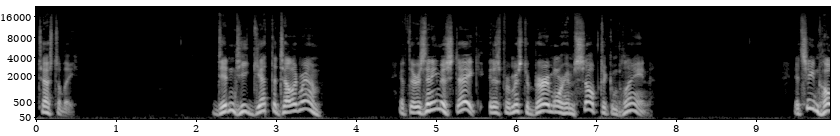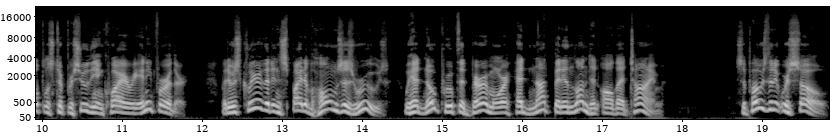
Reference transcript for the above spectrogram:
testily. Didn't he get the telegram? If there is any mistake, it is for Mr. Barrymore himself to complain. It seemed hopeless to pursue the inquiry any further, but it was clear that in spite of Holmes's ruse, we had no proof that Barrymore had not been in London all that time. Suppose that it were so.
